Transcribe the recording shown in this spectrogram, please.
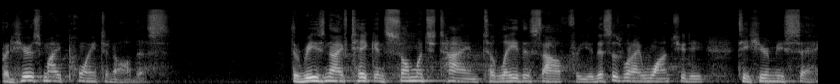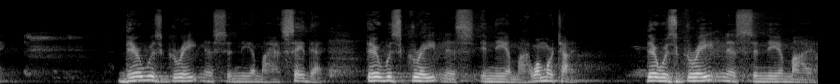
But here's my point in all this. The reason I've taken so much time to lay this out for you, this is what I want you to, to hear me say. There was greatness in Nehemiah. Say that. There was greatness in Nehemiah. One more time. There was greatness in Nehemiah.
